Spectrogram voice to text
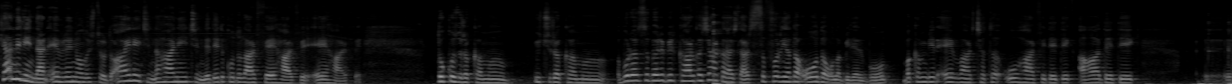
kendiliğinden evreni oluşturdu. Aile içinde, hane içinde dedikodular F harfi, E harfi. 9 rakamı, 3 rakamı. Burası böyle bir kargaşa arkadaşlar. 0 ya da O da olabilir bu. Bakın bir ev var, çatı U harfi dedik, A dedik e,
